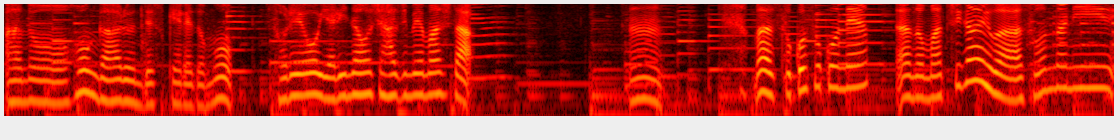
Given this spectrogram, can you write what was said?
あの、本があるんですけれども、それをやり直し始めました。うん。まあそこそこね、あの間違いはそんなに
